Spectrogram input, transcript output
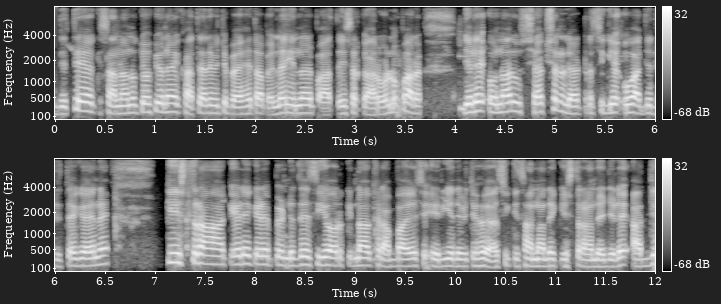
ਦਿੱਤੇ ਆ ਕਿਸਾਨਾਂ ਨੂੰ ਕਿਉਂਕਿ ਉਹਨਾਂ ਦੇ ਖਾਤਿਆਂ ਦੇ ਵਿੱਚ ਪੈਸੇ ਤਾਂ ਪਹਿਲਾਂ ਹੀ ਇਹਨਾਂ ਨੇ ਪਾਤੇ ਸਰਕਾਰ ਵੱਲੋਂ, ਪਰ ਜਿਹੜੇ ਉਹਨਾਂ ਨੂੰ ਸੈਕਸ਼ਨ ਲੈਟਰ ਸੀਗੇ ਉਹ ਅੱਜ ਦਿੱਤੇ ਗਏ ਨੇ। ਕਿਸ ਤਰ੍ਹਾਂ ਕਿਹੜੇ ਕਿਹੜੇ ਪਿੰਡ ਦੇ ਸੀ ਔਰ ਕਿੰਨਾ ਖਰਾਬਾ ਇਸ ਏਰੀਆ ਦੇ ਵਿੱਚ ਹੋਇਆ ਸੀ, ਕਿਸਾਨਾਂ ਦੇ ਕਿਸ ਤਰ੍ਹਾਂ ਦੇ ਜਿਹੜੇ ਅੱਜ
